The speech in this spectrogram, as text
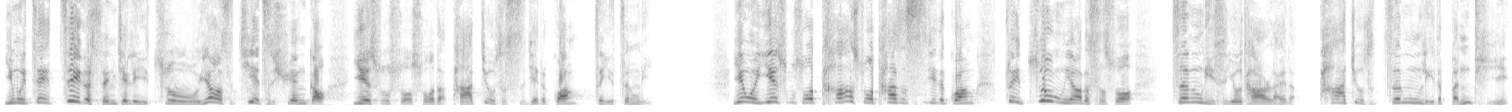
因为在这个神节里，主要是借此宣告耶稣所说的“他就是世界的光”这一真理。因为耶稣说，他说他是世界的光，最重要的是说真理是由他而来的，他就是真理的本体。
